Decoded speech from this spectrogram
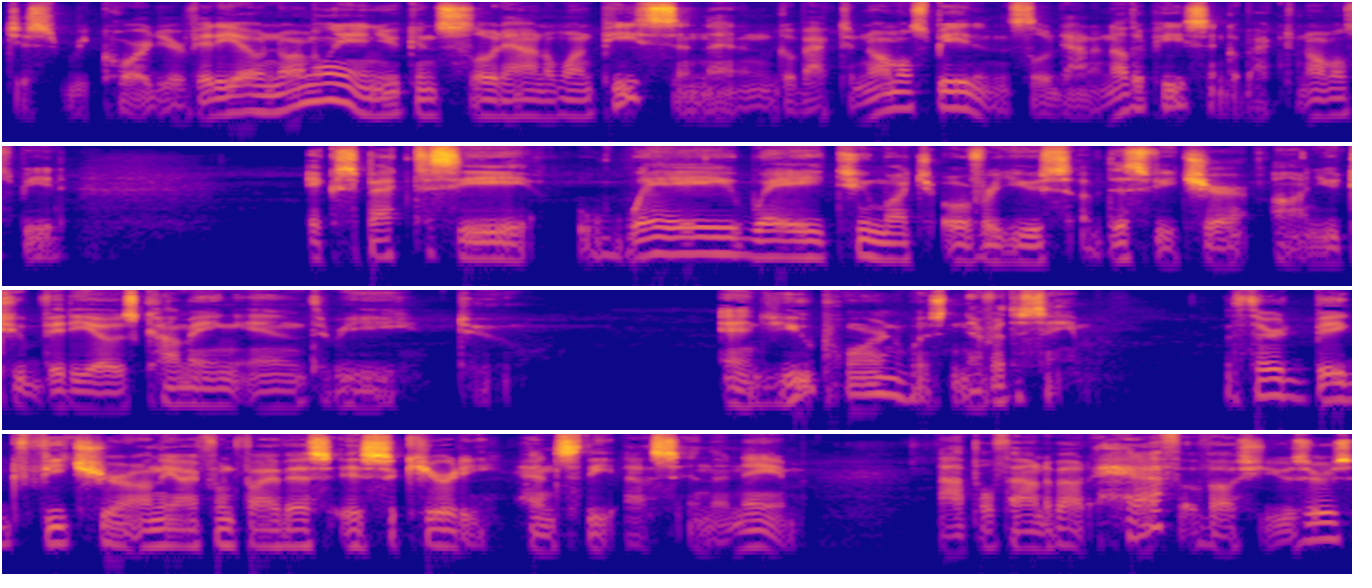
just record your video normally, and you can slow down to one piece and then go back to normal speed, and slow down another piece and go back to normal speed. Expect to see way, way too much overuse of this feature on YouTube videos coming in three, two. And YouPorn was never the same. The third big feature on the iPhone 5S is security, hence the S in the name. Apple found about half of us users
